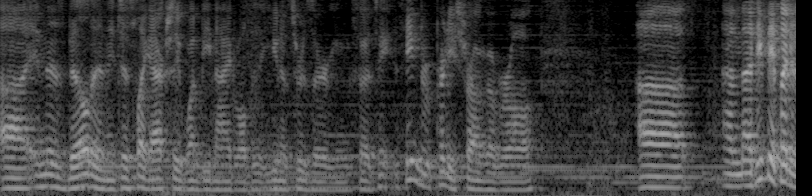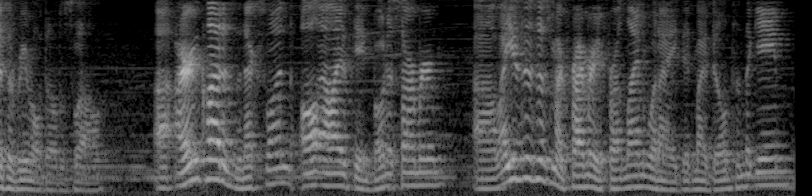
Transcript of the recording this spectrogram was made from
uh, in this build, and it just like actually 1v9 while the units were zerging. So it, se it seemed pretty strong overall. Uh, and I think they played it as a reroll build as well. Uh, Ironclad is the next one. All allies gain bonus armor. Um, I use this as my primary frontline when I did my builds in the game.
